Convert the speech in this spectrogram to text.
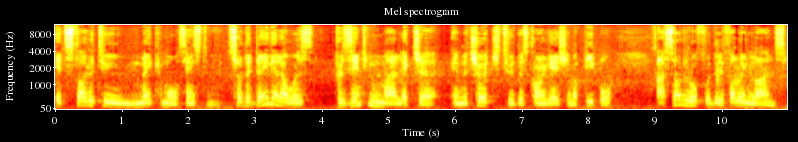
it started to make more sense to me. So the day that I was presenting my lecture in the church to this congregation of people, I started off with the following lines.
